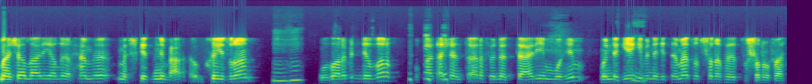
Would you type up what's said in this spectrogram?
ما شاء الله علي الله يرحمها مسكتني بخيزران. وضربتني ضرب وقالت عشان تعرف إن التعليم مهم وإنك يجب إنك أنت ما تتصرف هذه التصرفات.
